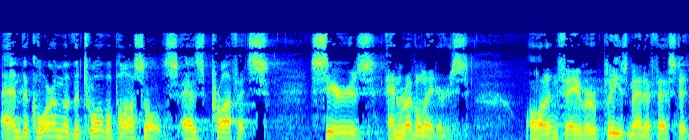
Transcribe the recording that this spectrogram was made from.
and the quorum of the twelve apostles as prophets, seers, and revelators. All in favor, please manifest it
